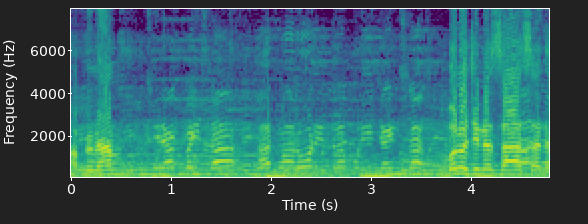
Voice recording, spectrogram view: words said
આપનું નામ? ચિરાગભાઈ શાહ આજવા રોડ ઇન્દ્રપુરી જૈન સંઘ. બોલો જીને શાસન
